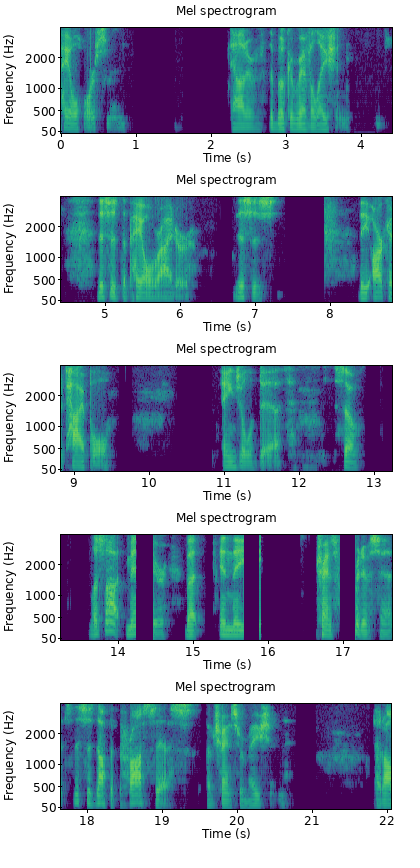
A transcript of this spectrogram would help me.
pale horseman out of the book of Revelation. This is the pale rider. This is the archetypal angel of death. So let's not miss here, but in the transformative sense, this is not the process of transformation at all.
